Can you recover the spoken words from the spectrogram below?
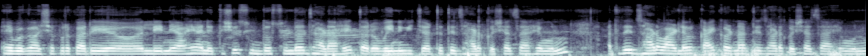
हे बघा अशा प्रकारे लेणे आहे आणि अतिशय सुंदर सुंदर झाड आहे. तर वहिनी विचारतं ते झाड कशाचं आहे म्हणून? आता ते झाड वाढल्यावर काय करणार? ते झाड कशाचं आहे म्हणून?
